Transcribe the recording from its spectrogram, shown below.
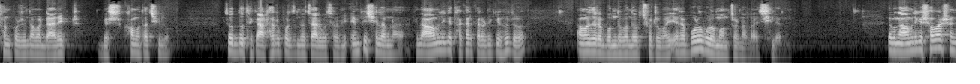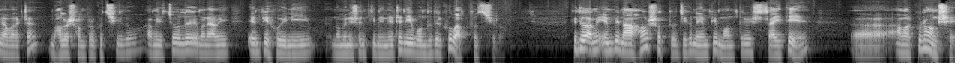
সন পর্যন্ত আমার ডাইরেক্ট বেশ ক্ষমতা ছিল। চোদ্দ থেকে আঠারো পর্যন্ত চার বছর আমি এমপি ছিলাম না, কিন্তু আওয়ামী লীগে থাকার কারণে কি হলো, আমার যারা বন্ধুবান্ধব ছোটো ভাই, এরা বড় বড় মন্ত্রণালয় ছিলেন। এবং আওয়ামী লীগের সবার সঙ্গে আমার একটা ভালো সম্পর্ক ছিল। আমি চলে মানে আমি এমপি হইনি নমিনেশন কিনে এটা নিয়ে বন্ধুদের খুব আফসোস ছিল। কিন্তু আমি এমপি না হওয়া সত্ত্বেও যে কোনো এমপি মন্ত্রীর চাইতে আমার কোনো অংশে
